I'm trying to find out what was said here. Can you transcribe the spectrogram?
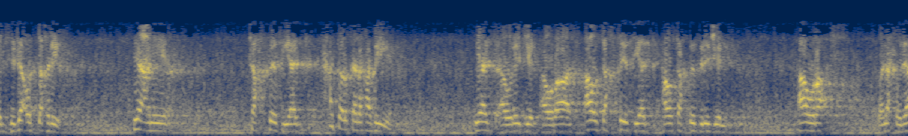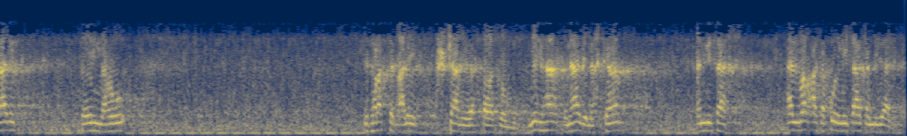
ابتداء التخليق. يعني تخطيط يد حتى لو كان خفيا يد أو رجل أو رأس أو تخطيط يد أو تخطيط رجل أو رأس ونحو ذلك فإنه يترتب عليه أحكام إذا استوت أمه. منها من هذه الأحكام النفاس. المرأة تكون نفاسا بذلك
